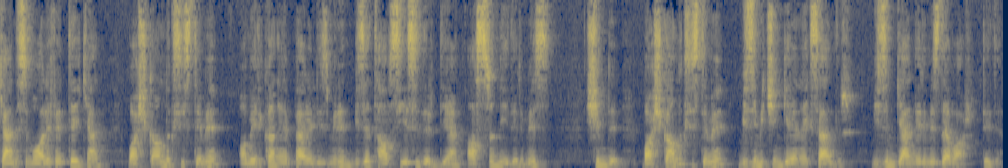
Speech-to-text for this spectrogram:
Kendisi muhalefetteyken başkanlık sistemi Amerikan emperyalizminin bize tavsiyesidir diyen asrın liderimiz şimdi başkanlık sistemi bizim için gelenekseldir. Bizim genlerimizde var dedi.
